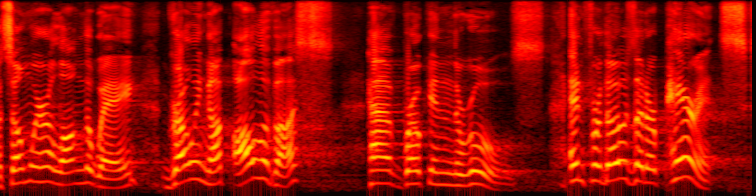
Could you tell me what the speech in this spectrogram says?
But somewhere along the way, growing up, all of us have broken the rules. And for those that are parents,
